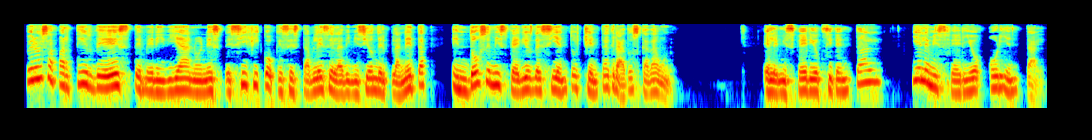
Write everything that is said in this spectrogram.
Pero es a partir de este meridiano en específico que se establece la división del planeta en dos hemisferios de 180 grados cada uno. el hemisferio occidental y el hemisferio oriental.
